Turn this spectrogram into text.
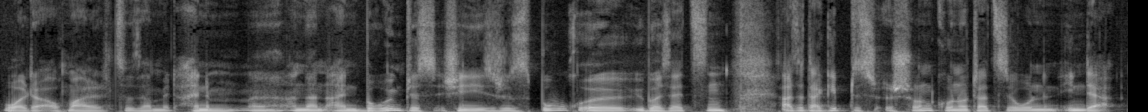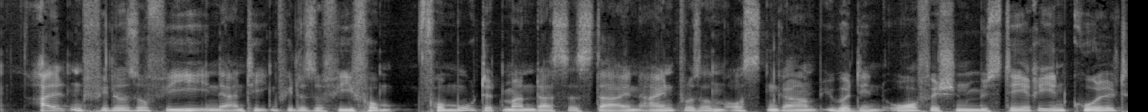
wollte auch mal zusammen mit einem äh, anderen ein berühmtes chinesisches Buch äh, übersetzen. Also da gibt es schon Konnotationen in der alten Philosophie, in der antiken Philosophie vermutet man, dass es da einen Einfluss aus dem Osten gab über den orphischen Mysterienkult,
